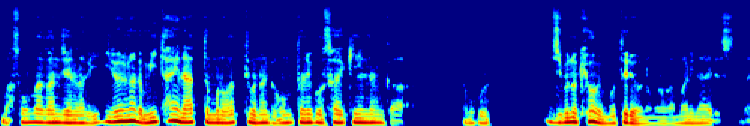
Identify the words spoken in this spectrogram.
まあ、そんな感じで、なんか、いろいろなんか見たいなってものがあっても、なんか本当にこう、最近なんか、あの自分の興味持てるようなものがあまりないですね。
